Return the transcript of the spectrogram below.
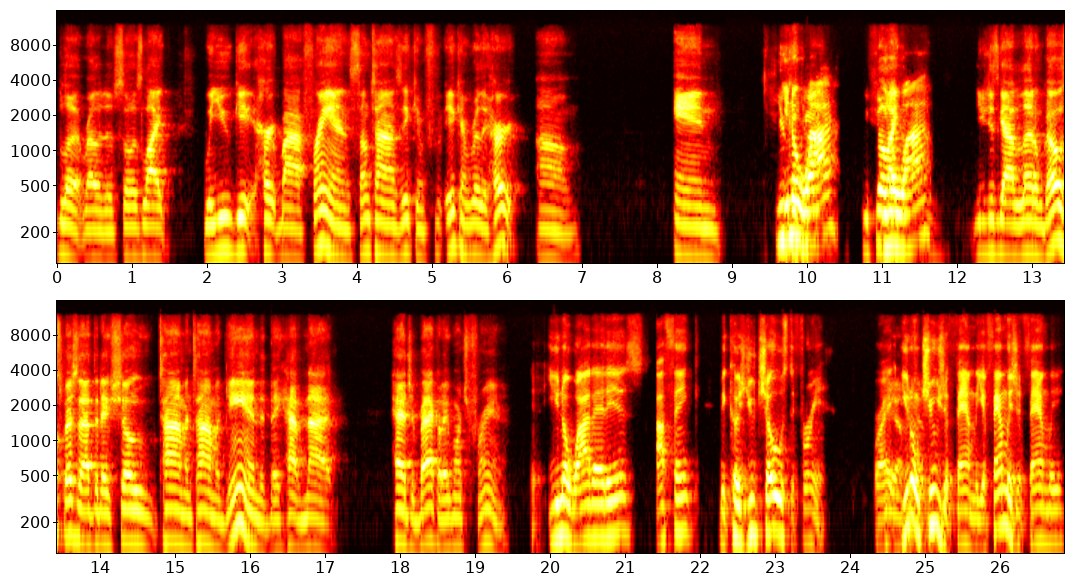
blood relatives. So it's like when you get hurt by friends, sometimes it can it can really hurt. Um, and you, you know why? You feel you like why? You just gotta let them go, especially after they show time and time again that they have not had your back or they weren't your friend. You know why that is? I think because you chose the friend, right? Yeah. You don't choose your family. Your family's your family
